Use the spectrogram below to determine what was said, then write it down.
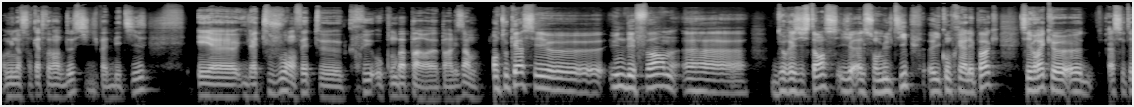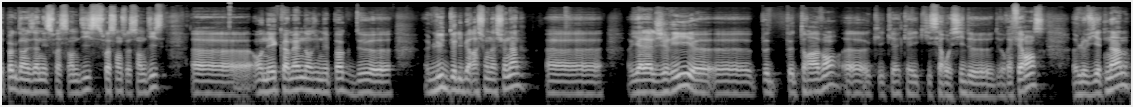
en 1982, si je dis pas de bêtises. Et euh, il a toujours en fait euh, cru au combat par, euh, par les armes. En tout cas, c'est une des formes de résistance. Elles sont multiples, y compris à l'époque. C'est vrai que à cette époque, dans les années 70, 60-70, on est quand même dans une époque de lutte de libération nationale. Euh, il y a l'Algérie, euh, euh, peu, de temps avant, qui, sert aussi de, référence, le Vietnam.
